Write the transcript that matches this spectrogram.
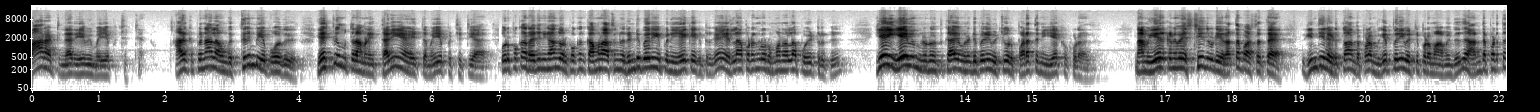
பாராட்டினார் ஏவி மையப்பன் செட்டியார். அதற்கு பின்னால் அவங்க திரும்பிய போது எஸ்பி முத்துராமனை தனியே அழைத்த மையப்ப செட்டியார். ஒரு பக்கம் ரஜினிகாந்த் ஒரு பக்கம் கமல்ஹாசன் ரெண்டு பேரையும் இப்போ நீ இயக்கிக்கிட்டு இருக்க. எல்லா படங்களும் ரொம்ப நல்லா போயிட்டுருக்கு ஏன் ஏவிஎம் நிறுவனத்துக்காக இவங்க ரெண்டு பேரையும் வச்சு ஒரு படத்தை நீ இயக்கக்கூடாது நாம் ஏற்கனவே ஸ்ரீதருடைய ரத்த பாசத்தை ஹிந்தியில் எடுத்தோம். அந்த படம் மிகப்பெரிய வெற்றி படமாக அமைந்தது. அந்த படத்தை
